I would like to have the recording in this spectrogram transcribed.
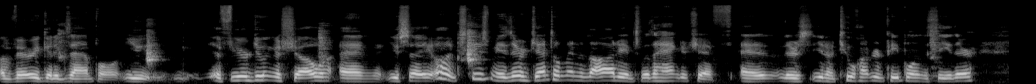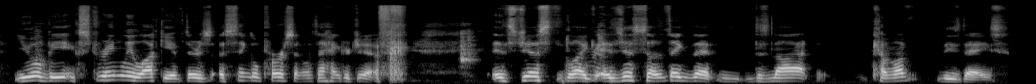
a very good example. You if you're doing a show and you say, "Oh, excuse me, is there a gentleman in the audience with a handkerchief?" and there's you know 200 people in the theater you will be extremely lucky if there's a single person with a handkerchief. it's just like it's just something that does not come up these days.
